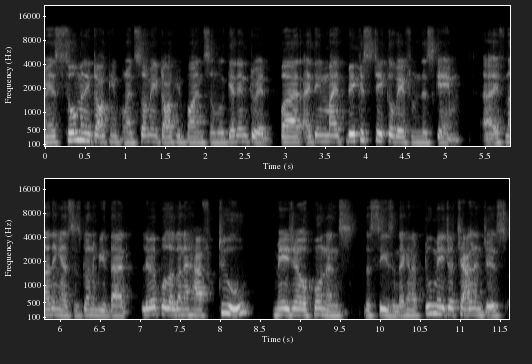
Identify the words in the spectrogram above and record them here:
mean, so many talking points, so many talking points, and we'll get into it. But I think my biggest takeaway from this game, uh, if nothing else, is going to be that Liverpool are going to have two major opponents this season. They're going to have two major challenges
